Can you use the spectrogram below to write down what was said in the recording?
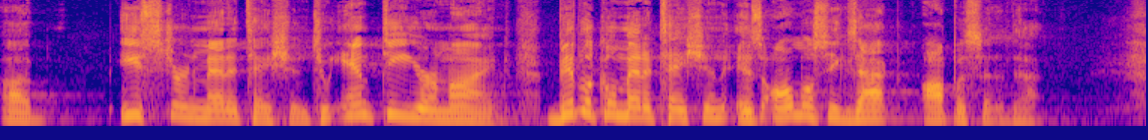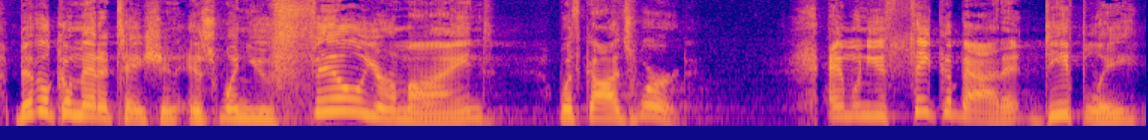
uh, Eastern meditation, to empty your mind. Biblical meditation is almost the exact opposite of that. Biblical meditation is when you fill your mind with God's Word. And when you think about it deeply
